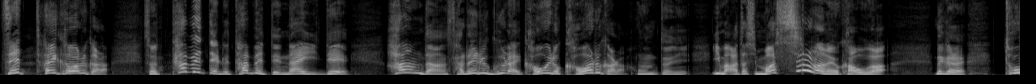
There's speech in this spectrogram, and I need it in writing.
絶対変わるから。その食べてる食べてないで判断されるぐらい顔色変わるから本当に。今私真っ白なのよ顔が。だからとに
